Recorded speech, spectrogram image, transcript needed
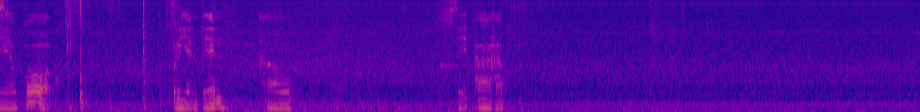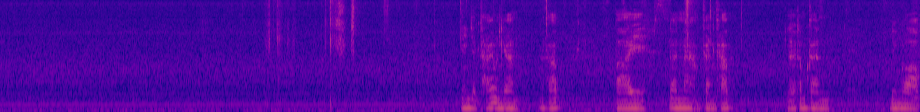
แล้วก็เปลี่ยนเป็นเอาเศษผ้าครับ เองจากท้ายเหมือนกันนะครับ ไปด้านหน้าเหมือนกันครับ แล้วทำการดึงออก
